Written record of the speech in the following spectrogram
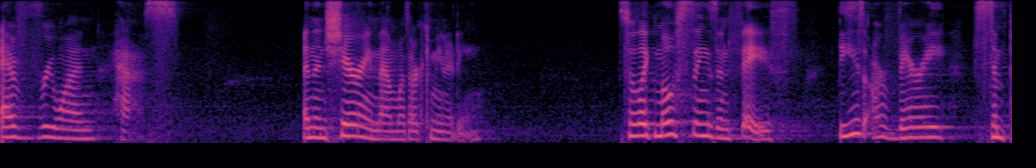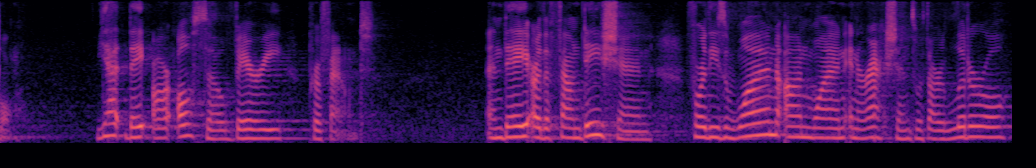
everyone has, and then sharing them with our community. So, like most things in faith, these are very simple, yet they are also very profound. And they are the foundation for these one on one interactions with our literal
